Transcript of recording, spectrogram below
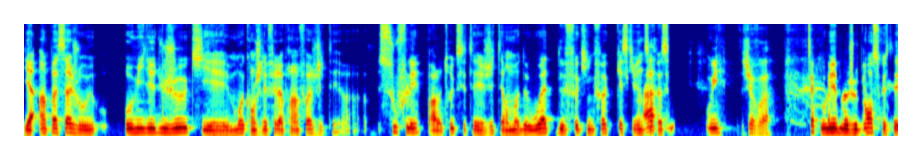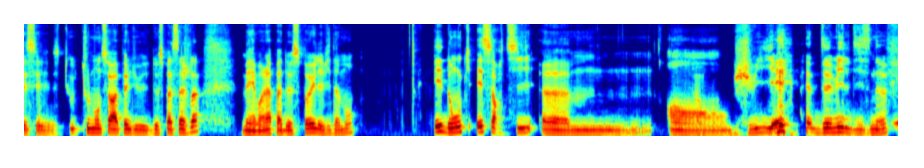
il y a un passage au au milieu du jeu qui est moi quand je l'ai fait la 1re fois, j'étais, soufflé par le truc, c'était j'étais en mode: «What the fucking fuck? Qu'est-ce qui vient de se Ah! passer?» Oui, je vois. Oui, bah, je pense que c'est tout tout le monde se rappelle du de ce passage-là, mais voilà, pas de spoil évidemment. Et donc est sorti, Ah. en juillet 2019,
